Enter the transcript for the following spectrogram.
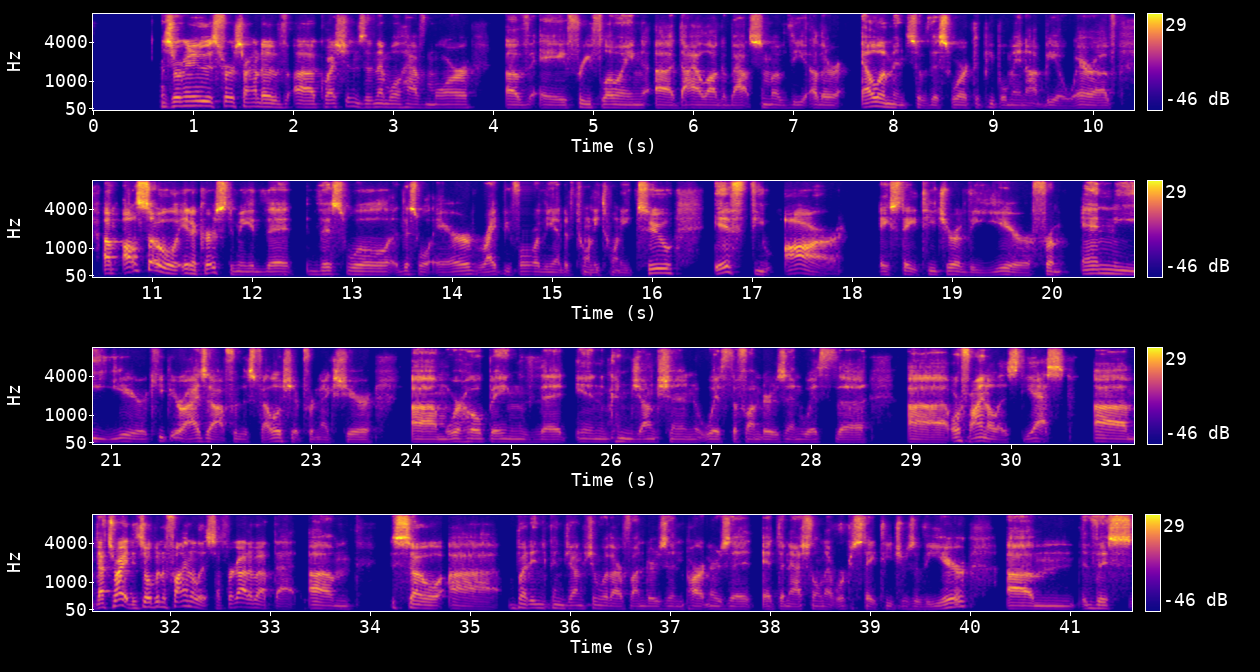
so we're going to do this first round of uh, questions, and then we'll have more of a free flowing uh, dialogue about some of the other elements of this work that people may not be aware of. Um, also, it occurs to me that this will this will air right before the end of 2022. If you are a state teacher of the year from any year, keep your eyes out for this fellowship for next year. Um, we're hoping that in conjunction with the funders and with the uh, or finalists, yes, um, that's right. It's open to finalists. I forgot about that. Um, so uh but in conjunction with our funders and partners at, at the national network of state teachers of the year um this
